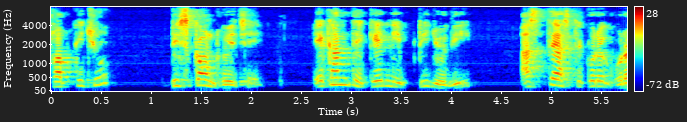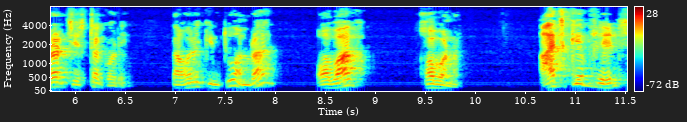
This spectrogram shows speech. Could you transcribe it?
সবকিছু ডিসকাউন্ট হয়েছে। এখান থেকে নিফটি যদি আস্তে আস্তে করে ঘোরার চেষ্টা করে, তাহলে কিন্তু আমরা অবাক হব না। আজকে ফ্রেন্ডস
